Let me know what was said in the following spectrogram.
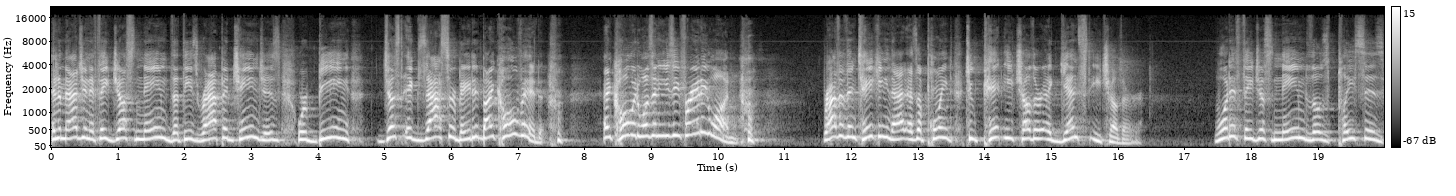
And imagine if they just named that these rapid changes were being just exacerbated by COVID. And COVID wasn't easy for anyone. rather than taking that as a point to pit each other against each other. What if they just named those places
